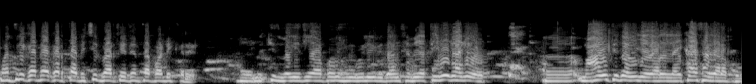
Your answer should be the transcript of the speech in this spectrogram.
मंत्री करण्याकरता निश्चित भारतीय जनता पार्टी करेल. नक्कीच बघितले आपण हिंगोली विधानसभेच्या तिन्ही जागेवर. महायुतीचा विजय झालेला आहे काय सांगाल आपण?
